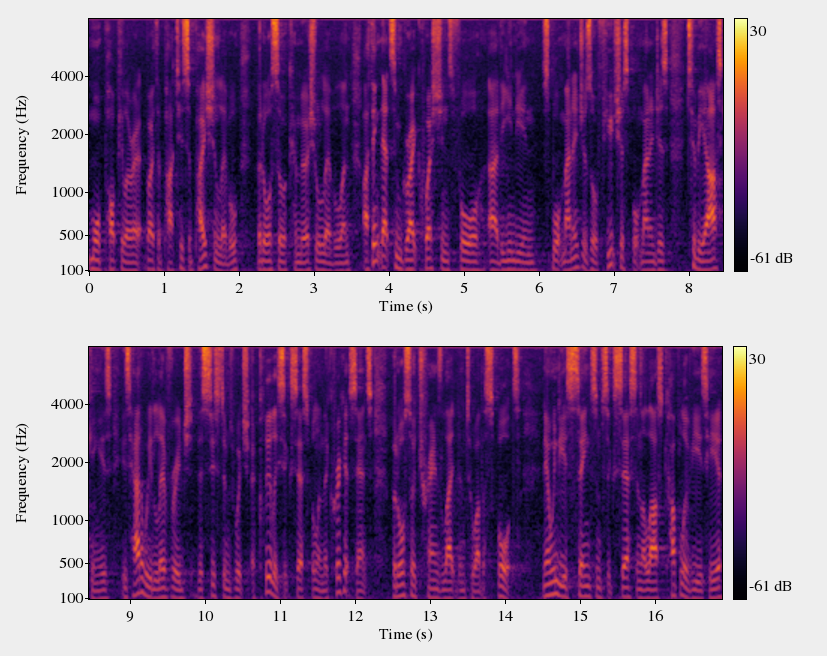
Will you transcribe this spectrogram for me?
more popular at both a participation level but also a commercial level? And I think that's some great questions for uh, the Indian sport managers or future sport managers to be asking is, is how do we leverage the systems which are clearly successful in the cricket sense but also translate them to other sports? Now India's seen some success in the last couple of years here.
